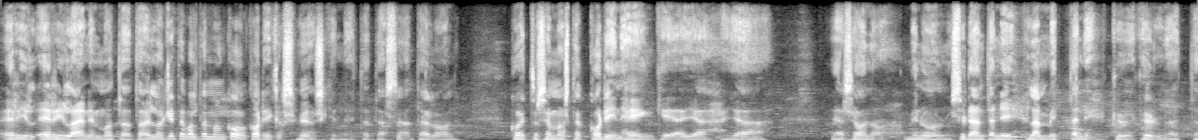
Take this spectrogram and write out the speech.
eri, erilainen, mutta toillakin tavalla tämä on kodikas myöskin. Että tässä, täällä on koettu semmoista kodin henkeä ja, ja, ja se on minun sydäntäni lämmittäni ky, kyllä. Että,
